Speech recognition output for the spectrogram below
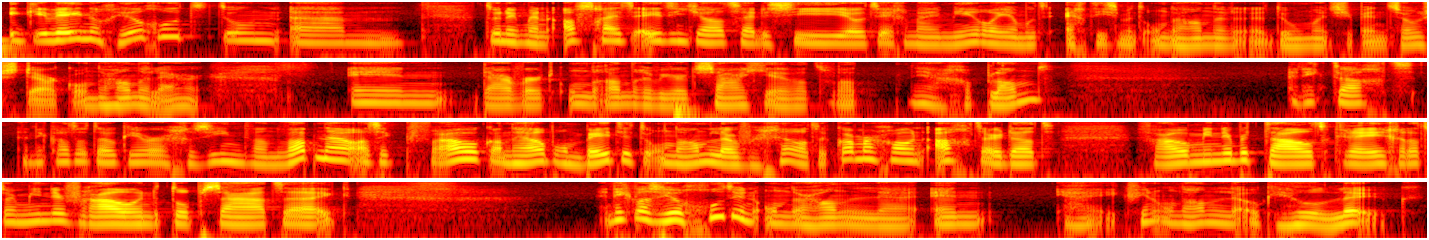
Ik weet nog heel goed, toen, ehm, toen ik mijn afscheidsetentje had, zei de CEO tegen mij... Merel, je moet echt iets met onderhandelen doen, want je bent zo'n sterke onderhandelaar. En daar werd onder andere weer het zaadje wat, wat ja, geplant. En ik dacht, en ik had het ook heel erg gezien, van wat nou als ik vrouwen kan helpen om beter te onderhandelen over geld? Ik kwam er gewoon achter dat vrouwen minder betaald kregen, dat er minder vrouwen in de top zaten. Ik, en ik was heel goed in onderhandelen. En ja, ik vind onderhandelen ook heel leuk.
